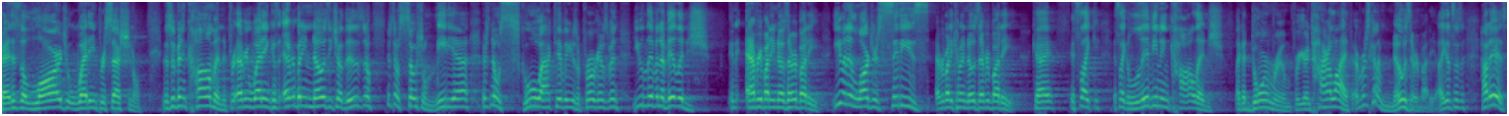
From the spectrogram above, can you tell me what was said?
Okay, this is a large wedding processional. This has been common for every wedding because everybody knows each other. There's no, there's no social media, there's no school activities or programs. I mean, you live in a village and everybody knows everybody. Even in larger cities, everybody kind of knows everybody. Okay? It's like, it's like living in college, like a dorm room for your entire life. Everybody just kind of knows everybody. Like that's how it is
